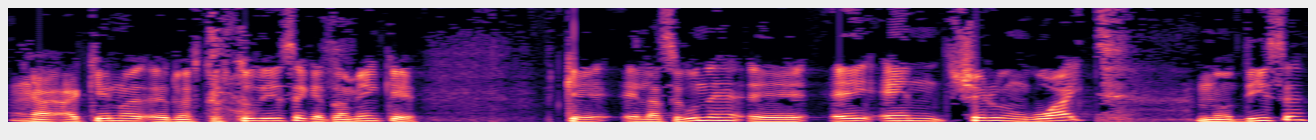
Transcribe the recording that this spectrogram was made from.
aquí en nuestro estudio dice que también que, que en la segunda, eh, A.N. Sherwin White nos dice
